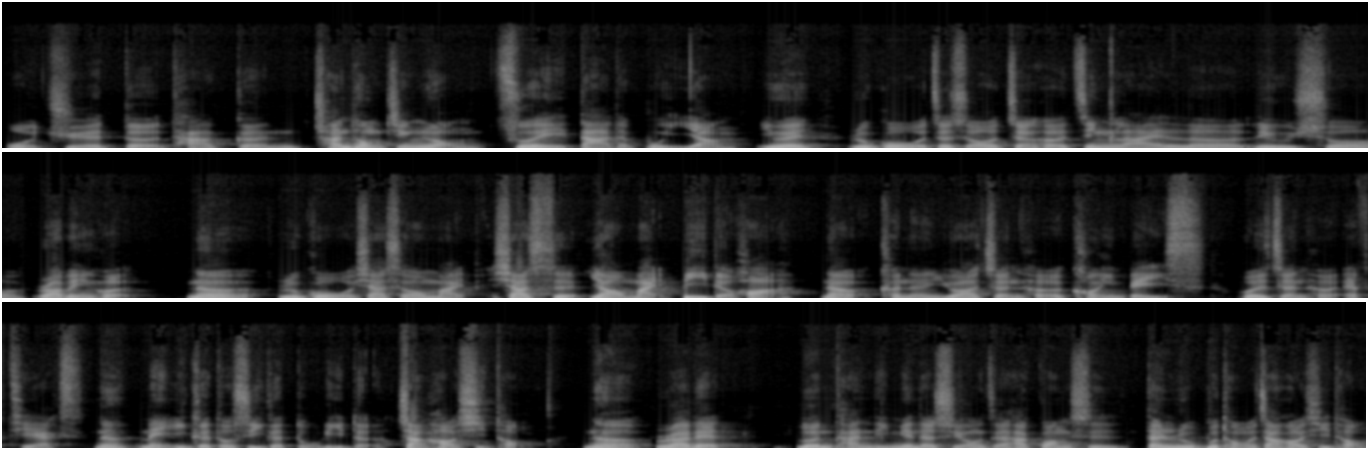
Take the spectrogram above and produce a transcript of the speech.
我觉得它跟传统金融最大的不一样。因为如果我这时候整合进来了，例如说 Robinhood。那如果我下次要买，下次要买币的话，那可能又要整合 Coinbase 或者整合 FTX，那每一个都是一个独立的账号系统。那 Reddit。论坛里面的使用者，他光是登入不同的账号系统，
